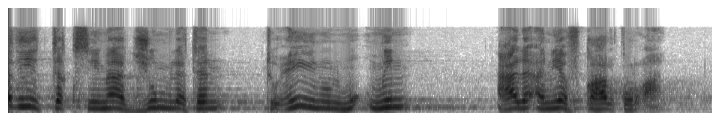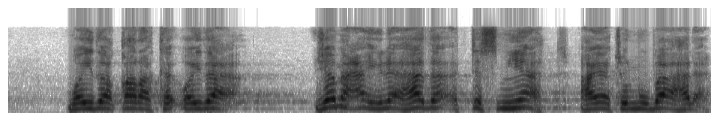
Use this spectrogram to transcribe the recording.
هذه التقسيمات جملة تعين المؤمن على أن يفقه القرآن. وإذا قرأ وإذا جمع إلى هذا التسميات آية المباهلة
